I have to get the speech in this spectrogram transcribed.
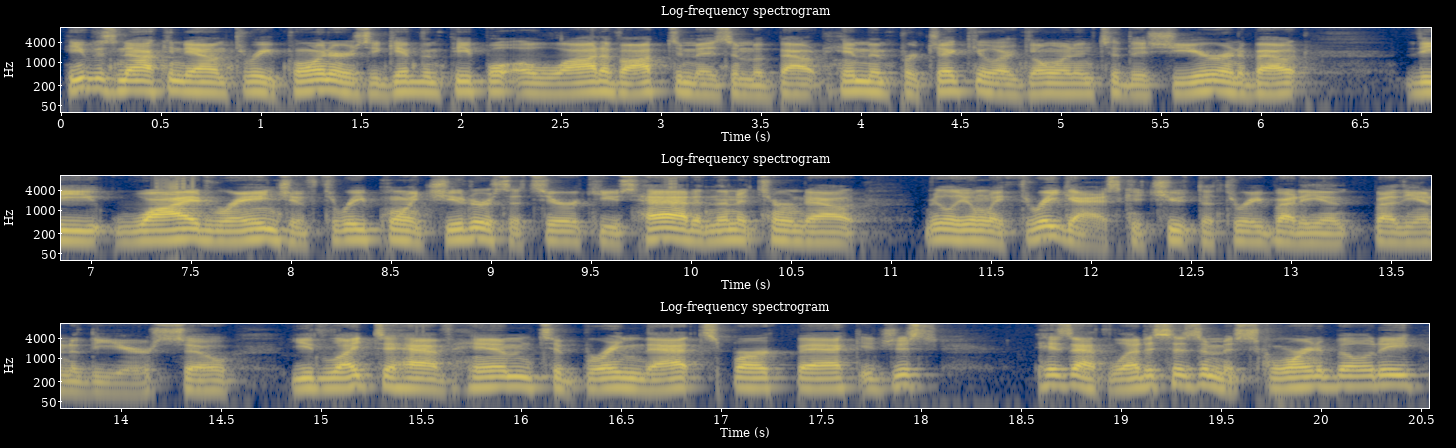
he was knocking down three pointers and giving people a lot of optimism about him in particular going into this year and about the wide range of three point shooters that Syracuse had. And then it turned out really only three guys could shoot the three by the end, by the end of the year. So you'd like to have him to bring that spark back. It just his athleticism, his scoring ability.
